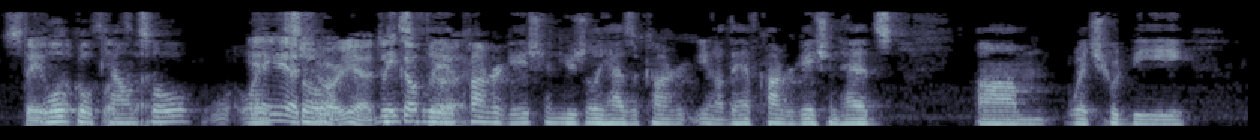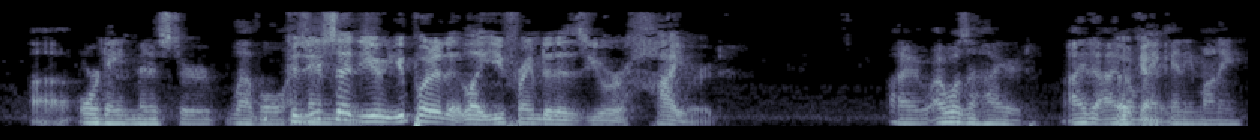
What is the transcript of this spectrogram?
State local levels, council, Yeah, like yeah, so sure, yeah, just basically a it. congregation usually has a con, you know, they have congregation heads, um, which would be uh, ordained minister level. Because you said you you put it like you framed it as you were hired. I, I wasn't hired. I, I don't Okay. make any money.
